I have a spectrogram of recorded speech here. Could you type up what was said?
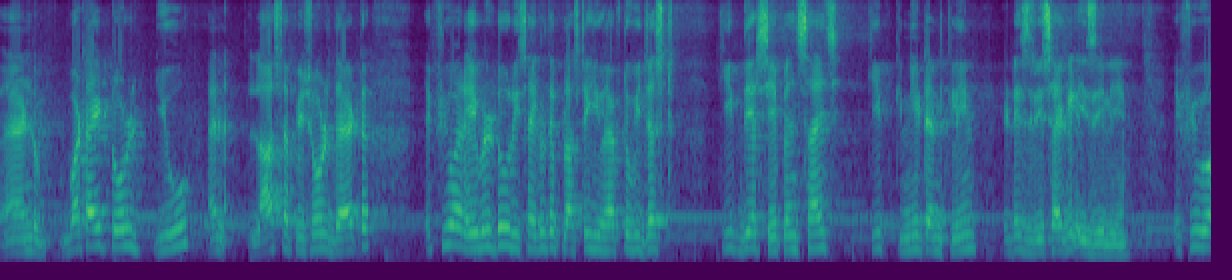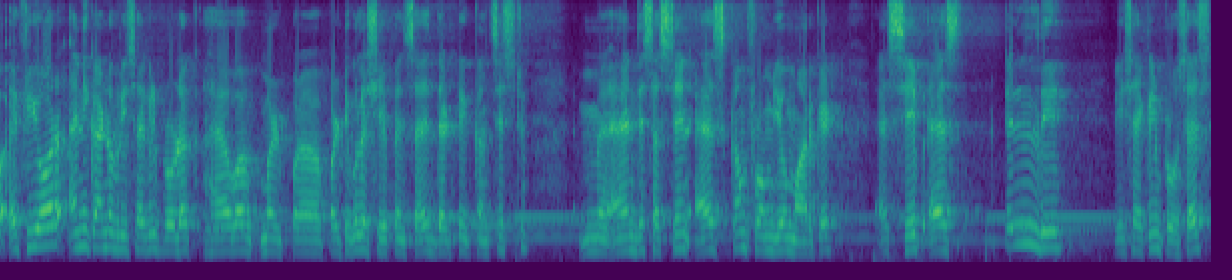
And what i told you and last episode that if you are able to recycle the plastic you have to be just keep their shape and size keep neat and clean it is recycled easily. If you if your any kind of recycled product have a particular shape and size that consists and the sustain as come from your market as shape as till the recycling process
